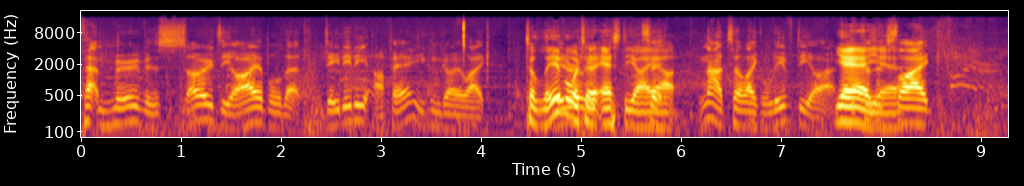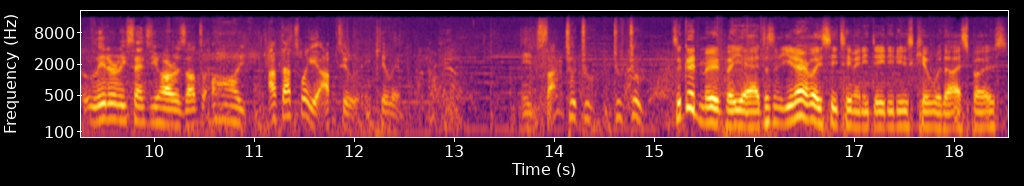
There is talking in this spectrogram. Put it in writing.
that move is so DIable that DDD up air you can go like to live or to SDI to- out. Nah, to like live DI. Yeah, because it's like literally sends you horizontal. Oh, uh, that's where you're up to and kill him. And you just like. It's a good move, but yeah, it doesn't. You don't really see too many DDDs kill with it, I suppose.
